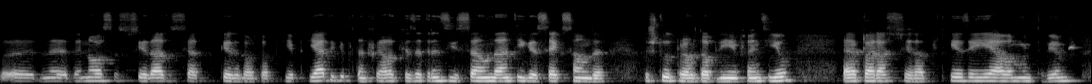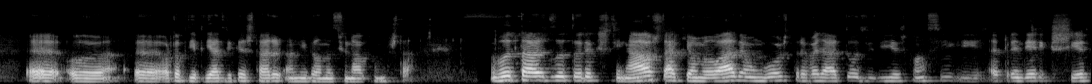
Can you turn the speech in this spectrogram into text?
uh, da nossa sociedade, a Sociedade Portuguesa de Ortopedia Pediátrica, portanto foi ela que fez a transição da antiga secção de, do estudo para a ortopedia infantil uh, para a sociedade portuguesa e ela muito vemos a ortopedia pediátrica estar a nível nacional como está. Boa tarde, doutora Cristina Alves, está aqui ao meu lado, é um gosto trabalhar todos os dias consigo e aprender e crescer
